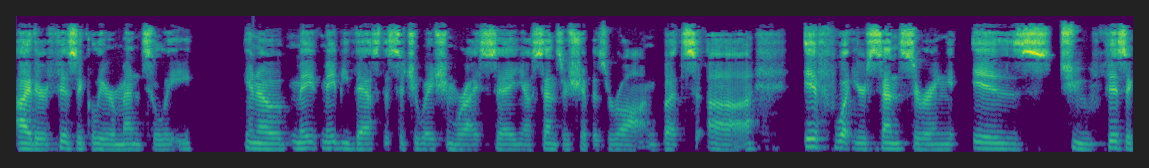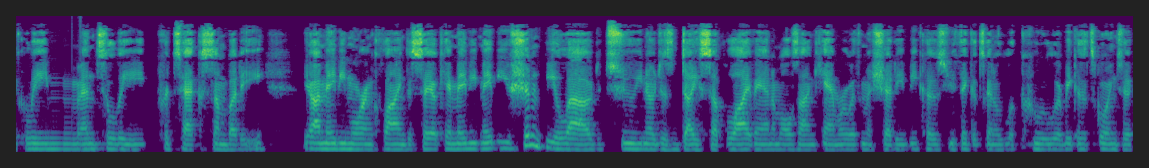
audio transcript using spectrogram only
either physically or mentally, you know, may, maybe that's the situation where I say, you know, censorship is wrong. But uh, if what you're censoring is to physically, mentally protect somebody, you know, I may be more inclined to say, okay, maybe maybe you shouldn't be allowed to, you know, just dice up live animals on camera with a machete because you think it's going to look cool or because it's going to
